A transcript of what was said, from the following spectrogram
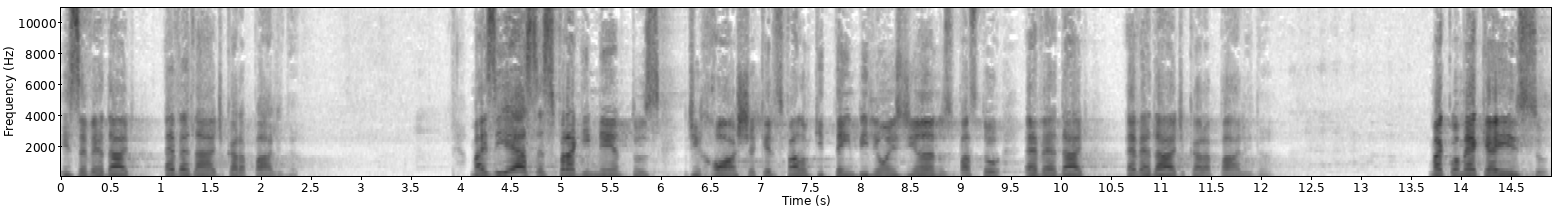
Isso é verdade? É verdade, cara pálida. Mas e esses fragmentos de rocha que eles falam que tem bilhões de anos, pastor? É verdade? É verdade, cara pálida. Mas como é que é isso?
